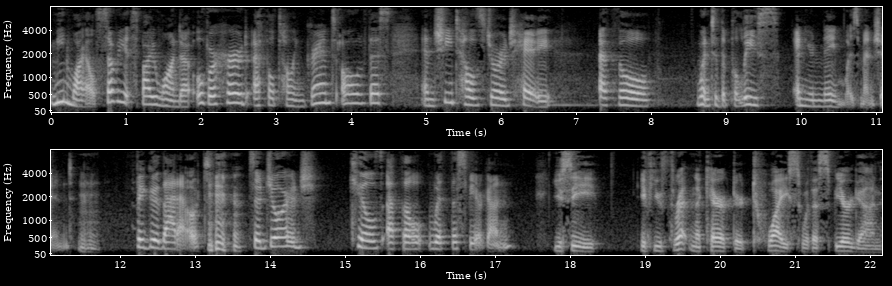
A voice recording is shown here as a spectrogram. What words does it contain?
Meanwhile, Soviet spy Wanda overheard Ethel telling Grant all of this, and she tells George, hey, Ethel went to the police and your name was mentioned. Mm-hmm. Figure that out. so George kills Ethel with the spear gun. You see, if you threaten a character twice with a spear gun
